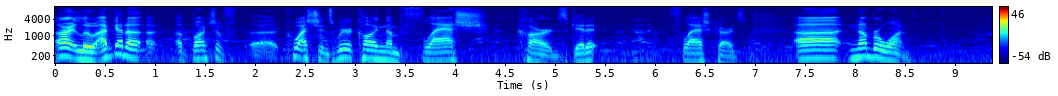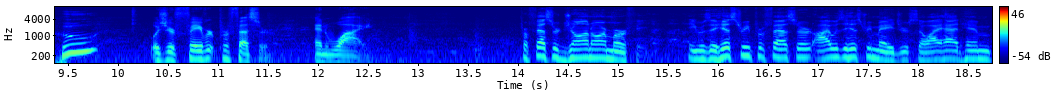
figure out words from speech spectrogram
All right, Lou, I've got a, a, a bunch of uh, questions. We're calling them flash cards. Get it? Got it. Flash cards. Uh, number one, who was your favorite professor and why? Professor John R. Murphy. He was a history professor. I was a history major, so I had him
